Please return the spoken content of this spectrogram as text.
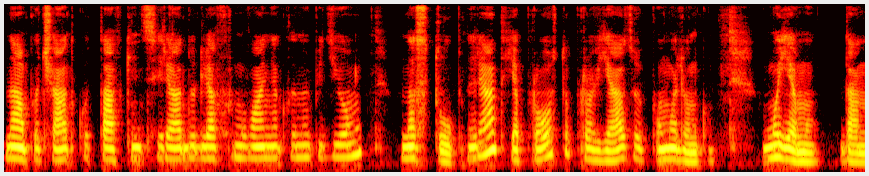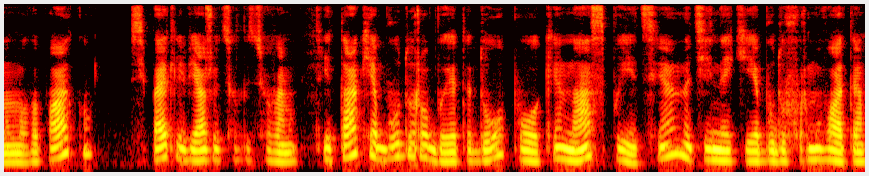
на початку та в кінці ряду для формування клину підйому. Наступний ряд я просто пров'язую по малюнку. В моєму даному випадку всі петлі в'яжуться лицьовими. І так я буду робити допоки на спиці, на тій, на якій я буду формувати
